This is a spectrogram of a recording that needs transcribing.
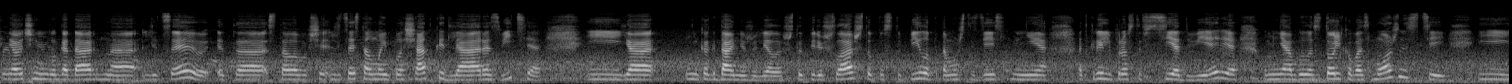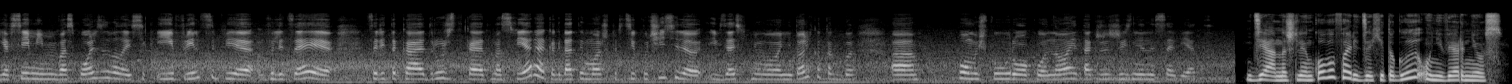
Я очень благодарна лицею. Это стало вообще, лицей стал моей площадкой для развития. И я никогда не жалела, что перешла, что поступила, потому что здесь мне открыли просто все двери, у меня было столько возможностей, и я всеми ими воспользовалась. И, в принципе, в лицее царит такая дружеская атмосфера, когда ты можешь прийти к учителю и взять у него не только как бы а, помощь по уроку, но и также жизненный совет. Диана Шленкова, Фарид Захитоглы, Univer News.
